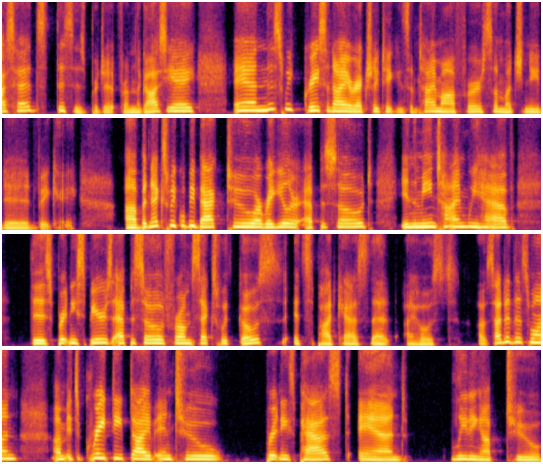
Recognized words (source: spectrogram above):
Hello, Goss Heads. This is Bridget from the Gossier. And this week, Grace and I are actually taking some time off for some much needed vacay. Uh, but next week, we'll be back to our regular episode. In the meantime, we have this Britney Spears episode from Sex with Ghosts. It's a podcast that I host outside of this one. Um, it's a great deep dive into Britney's past and leading up to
